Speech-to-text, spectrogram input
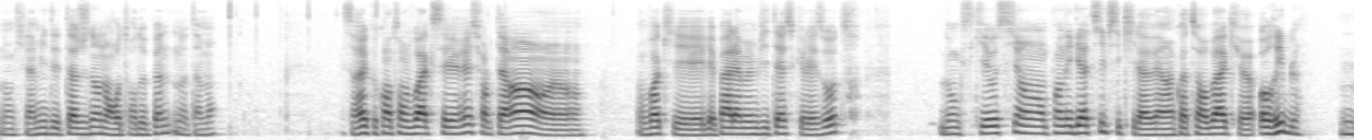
Donc il a mis des touchdowns en retour de punt notamment. C'est vrai que quand on le voit accélérer sur le terrain, euh, on voit qu'il n'est pas à la même vitesse que les autres. Donc ce qui est aussi un point négatif, c'est qu'il avait un quarterback euh, horrible mm.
